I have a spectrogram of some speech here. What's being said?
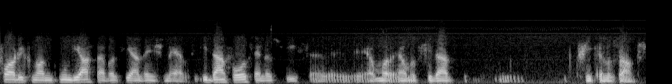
Fórum Económico Mundial está baseado em Genebra e Davos é na Suíça, é uma, é uma cidade que fica nos Alpes.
